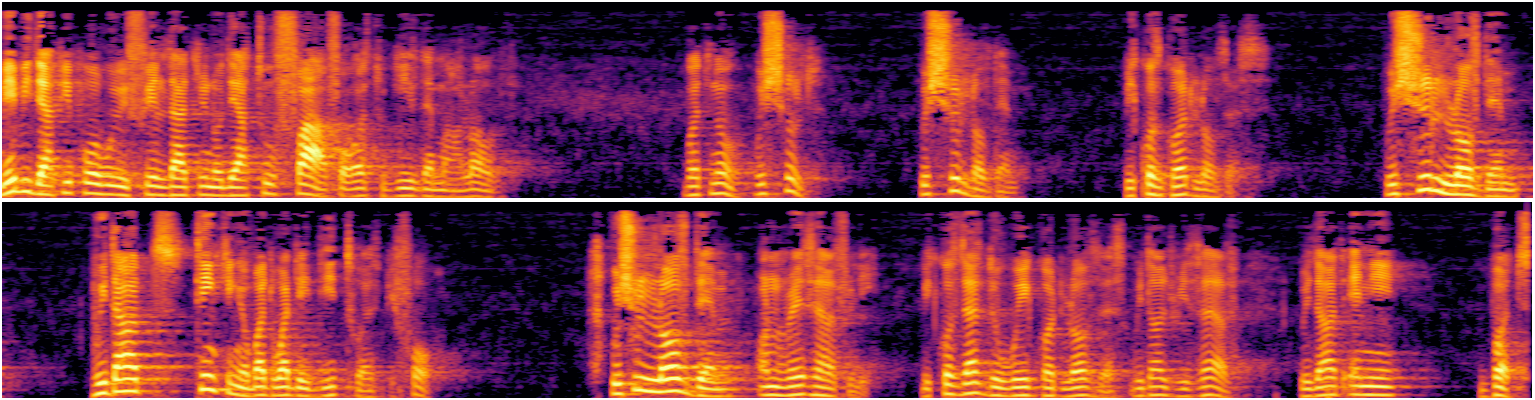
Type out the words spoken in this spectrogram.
Maybe there are people who we feel that, you know, they are too far for us to give them our love. But no, we should. We should love them because God loves us. We should love them without thinking about what they did to us before. We should love them unreservedly because that's the way God loves us, without reserve, without any but,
